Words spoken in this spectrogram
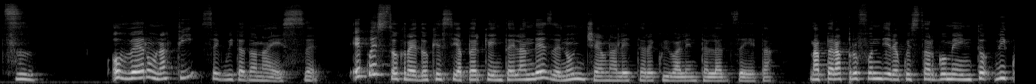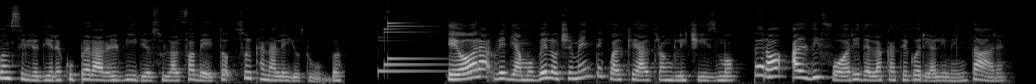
Z, ovvero una T seguita da una S. E questo credo che sia perché in thailandese non c'è una lettera equivalente alla Z. Ma per approfondire questo argomento vi consiglio di recuperare il video sull'alfabeto sul canale YouTube. E ora vediamo velocemente qualche altro anglicismo, però al di fuori della categoria alimentare.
